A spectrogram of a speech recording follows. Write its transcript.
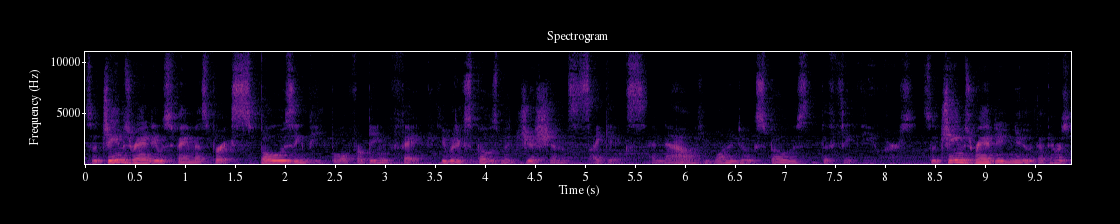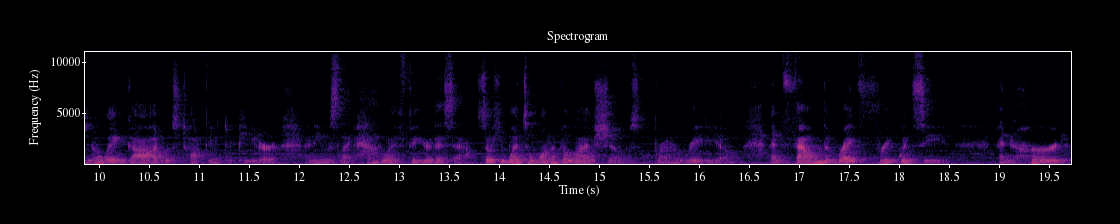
So James Randi was famous for exposing people for being fake. He would expose magicians, psychics, and now he wanted to expose the faith healers. So James Randi knew that there was no way God was talking to Peter, and he was like, how do I figure this out? So he went to one of the live shows, brought a radio, and found the right frequency and heard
